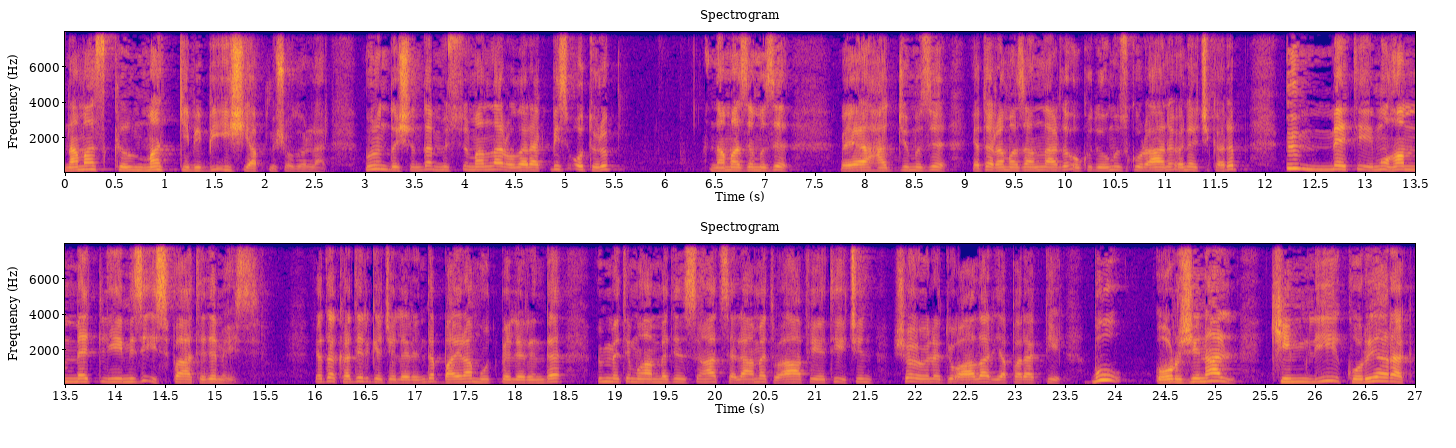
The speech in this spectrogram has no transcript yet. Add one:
namaz kılmak gibi bir iş yapmış olurlar. Bunun dışında Müslümanlar olarak biz oturup namazımızı veya haccımızı ya da Ramazanlarda okuduğumuz Kur'an'ı öne çıkarıp ümmeti Muhammedliğimizi ispat edemeyiz. Ya da Kadir gecelerinde, bayram hutbelerinde ümmeti Muhammed'in sıhhat, selamet ve afiyeti için şöyle dualar yaparak değil. Bu orijinal kimliği koruyarak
